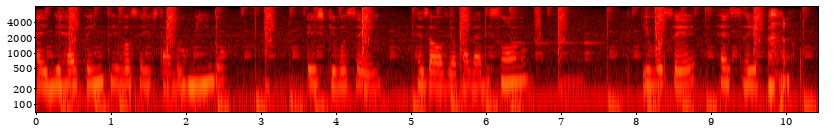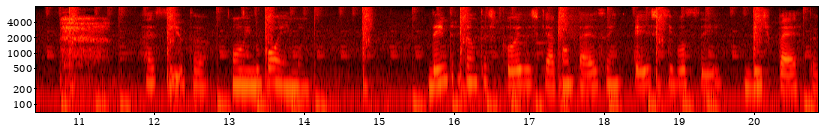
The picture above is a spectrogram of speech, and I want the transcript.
Aí de repente você está dormindo, eis que você resolve apagar de sono e você recita um lindo poema. Dentre tantas coisas que acontecem, eis que você desperta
